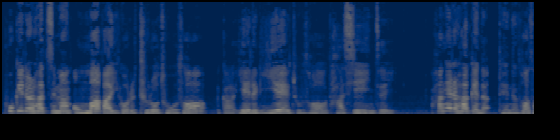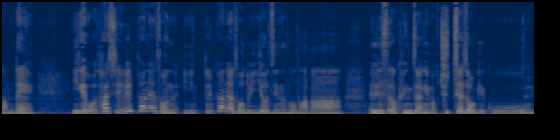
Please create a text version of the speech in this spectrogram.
포기를 하지만 엄마가 이거를 들어줘서 그러니까 얘를 이해해줘서 다시 이제 항해를 하게 나- 되는 서사인데 이게 뭐 사실 1편에서는 1편에서도 이어지는 서사가 앨리스가 굉장히 막 주체적이고 네.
